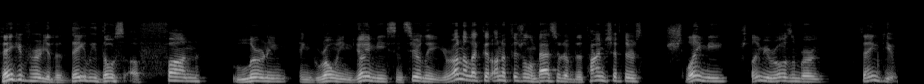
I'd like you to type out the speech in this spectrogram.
Thank you for the daily dose of fun, learning, and growing. Yomi, sincerely, your unelected, unofficial ambassador of the Time Shifters, Shlomi, Shlomi Rosenberg. Thank you.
